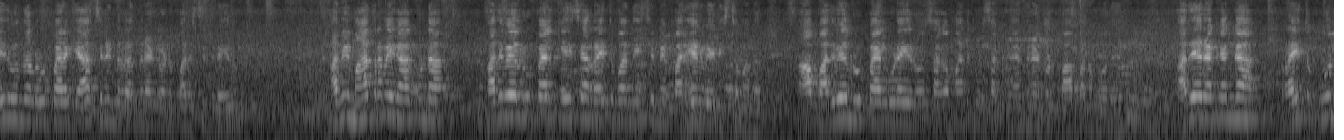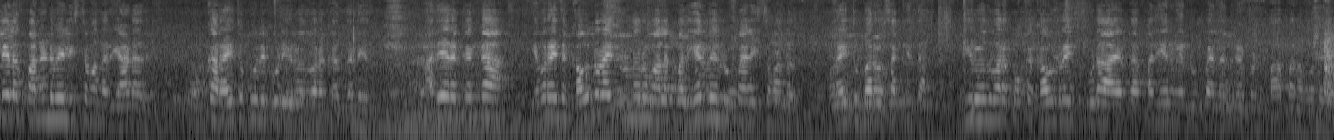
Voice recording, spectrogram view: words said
ఐదు వందల రూపాయల గ్యాస్ సిలిండర్ అందినటువంటి పరిస్థితి లేదు. అవి మాత్రమే కాకుండా పదివేల రూపాయలు కేసీఆర్ రైతు బంధు ఇస్తే మేము పదిహేను వేలు ఇస్తామన్నారు. ఆ పదివేల రూపాయలు కూడా ఈరోజు సగం మంది కూడా చక్కగా అందినటువంటి పాపన పోలేదు అదే రకంగా రైతు కూలీలకు పన్నెండు వేలు ఇస్తామన్నారు ఏడాది ఒక్క రైతు కూలి కూడా ఈరోజు వరకు అందలేదు. అదే రకంగా ఎవరైతే కౌలు రైతులు ఉన్నారో వాళ్ళకి పదిహేను వేల రూపాయలు ఇస్తామన్నారు. రైతు భరోసా కింద. ఈ రోజు వరకు ఒక్క కౌలు రైతు కూడా ఆ యొక్క పదిహేను వేల రూపాయలు అందినటువంటి పాపన పోలేదు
